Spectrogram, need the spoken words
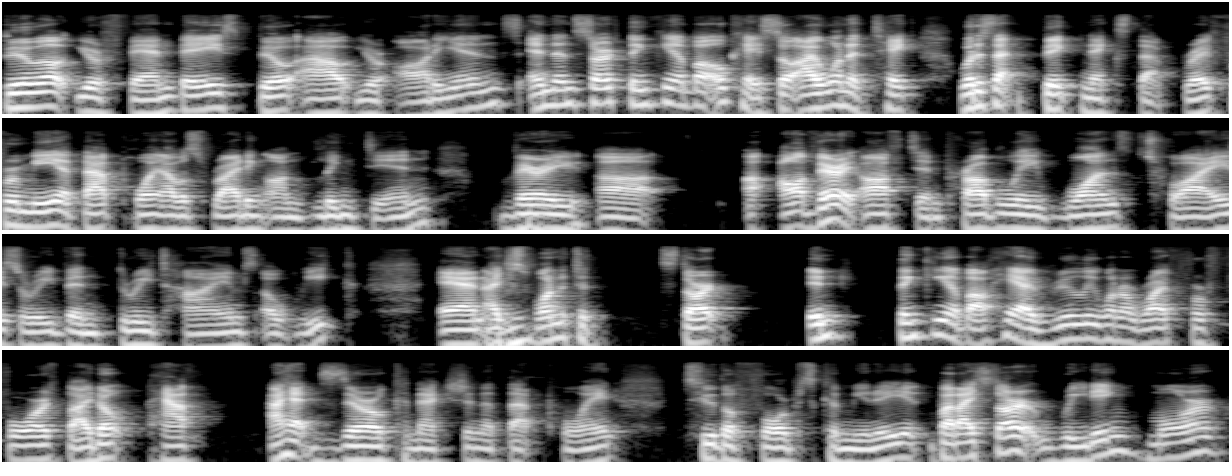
build out your fan base, build out your audience, and then start thinking about, okay, so I want to take what is that big next step, right? For me at that point, I was writing on LinkedIn very mm-hmm. uh uh, very often, probably once, twice, or even three times a week. And mm-hmm. I just wanted to start in thinking about, hey, I really want to write for Forbes, but I don't have I had zero connection at that point to the Forbes community, but I started reading more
